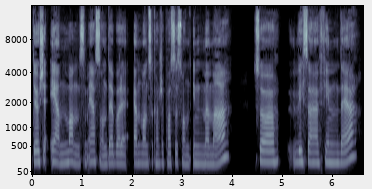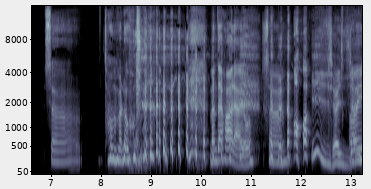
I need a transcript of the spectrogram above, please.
Det er jo ikke én mann som er sånn, det er bare en mann som kanskje passer sånn inn med meg. Så hvis jeg finner det, så tommel opp. Men det har jeg jo, så Oi, oi, Oi,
